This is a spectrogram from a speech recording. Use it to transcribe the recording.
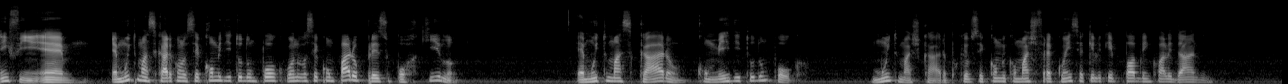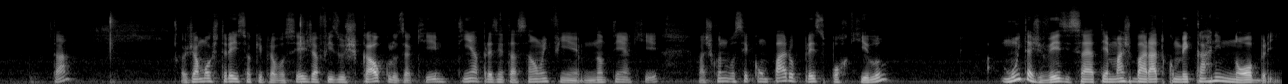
Enfim, é, é muito mais caro quando você come de tudo um pouco. Quando você compara o preço por quilo, é muito mais caro comer de tudo um pouco muito mais caro, porque você come com mais frequência aquilo que é pobre em qualidade. Tá? Eu já mostrei isso aqui para vocês, já fiz os cálculos aqui, tinha apresentação, enfim, não tem aqui, mas quando você compara o preço por quilo, muitas vezes sai até mais barato comer carne nobre.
